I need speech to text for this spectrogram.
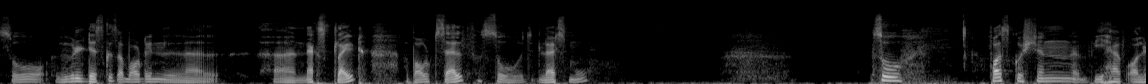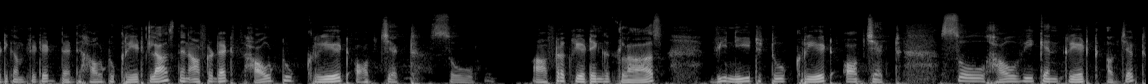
so we will discuss about in uh, uh, next slide about self. So let's move. So first question we have already completed that how to create class. Then after that how to create object. So after creating a class we need to create object. So how we can create object?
